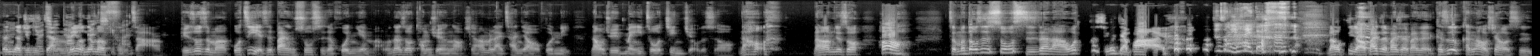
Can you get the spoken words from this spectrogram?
真的就是这样，没有那么复杂。比如说什么，我自己也是办素食的婚宴嘛。我那时候同学很好笑，他们来参加我婚礼，然后我去每一桌敬酒的时候，然后，然后他们就说：“哦，怎么都是素食的啦？我不喜欢讲派，就是你害的。”然后我自己拍着拍着拍着，可是很好笑的是，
